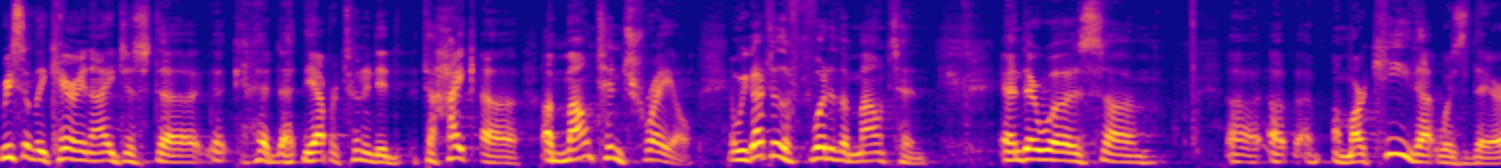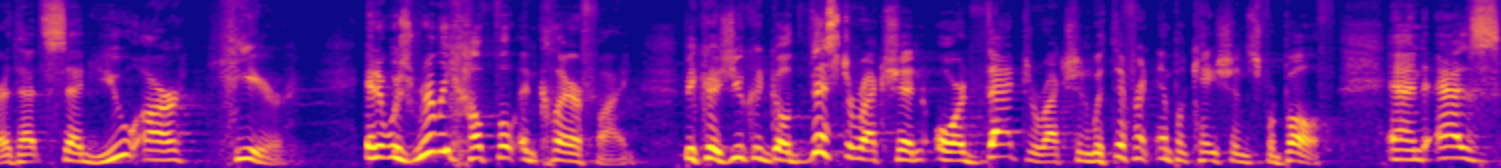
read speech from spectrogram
Recently, Carrie and I just uh, had the opportunity to hike a, a, mountain trail. And we got to the foot of the mountain, and there was um, a, a marquee that was there that said, You are here. And it was really helpful and clarifying because you could go this direction or that direction with different implications for both. And as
